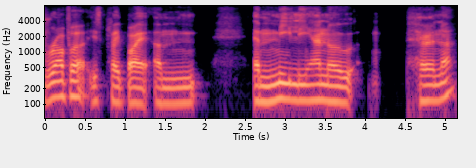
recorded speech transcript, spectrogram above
brother, is played by um, Emiliano Perna.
